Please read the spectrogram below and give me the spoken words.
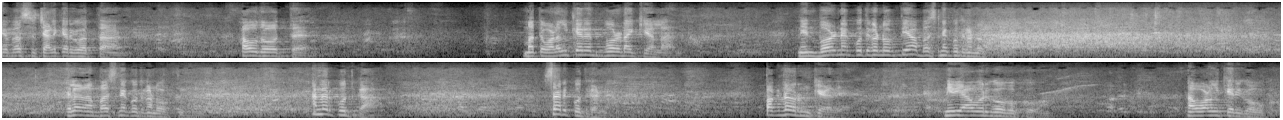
ಈ ಬಸ್ ಚಳಕೆರೆಗೆ ಓದ್ತಾ ಹೌದು ಓದ್ತೆ ಮತ್ತೆ ಒಳಲ್ಕೆರೆ ಬೋರ್ಡ್ ಹಾಕಿಯಲ್ಲ. ನೀನು ಬೋರ್ಡ್ನಾಗ ಕೂತ್ಕೊಂಡು ಹೋಗ್ತೀಯಾ ಬಸ್ನಾಗ ಕೂತ್ಕೊಂಡು ಹೋಗ್ತೀಯ? ಇಲ್ಲ ನಾನು ಬಸ್ನೇ ಕೂತ್ಕೊಂಡು ಹೋಗ್ತೀನಿ. ಹಂಗಾರೆ ಕೂತ್ಕ. ಸರಿ, ಕೂತ್ಕೊಂಡೆ. ಪಕ್ಕದವ್ರನ್ನ ಕೇಳಿದೆ. ನೀವು ಯಾವ ಊರಿಗೆ ಹೋಗ್ಬೇಕು? ನಾವು ಒಳಲ್ಕೆರೆಗೆ ಹೋಗ್ಬೇಕು.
